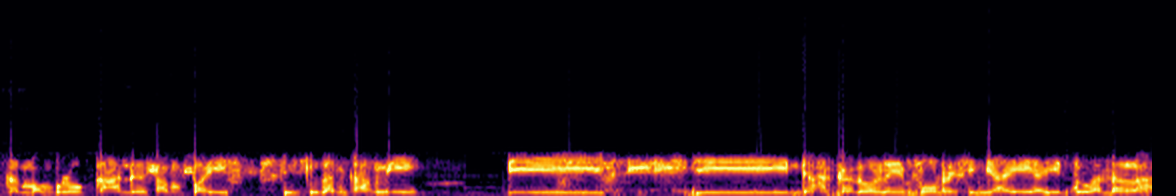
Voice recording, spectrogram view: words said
akan memblokade sampai tuntutan kami di diindahkan oleh Polres Sinjai yaitu adalah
